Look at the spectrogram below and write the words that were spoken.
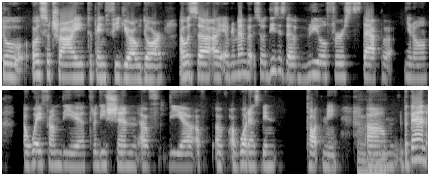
to also try to paint figure outdoor. I was uh, I, I remember so this is the real first step, uh, you know, away from the uh, tradition of the uh, of, of of what has been taught me. Mhm. Um, but then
